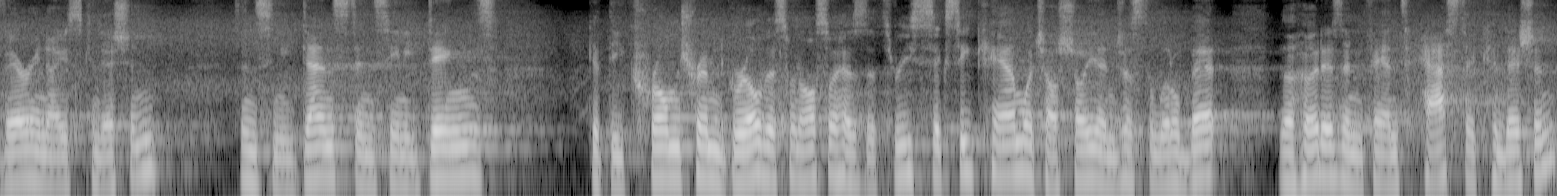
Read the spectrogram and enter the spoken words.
very nice condition. Didn't see any dents, didn't see any dings. Get the chrome trimmed grille. This one also has the 360 cam, which I'll show you in just a little bit. The hood is in fantastic condition.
